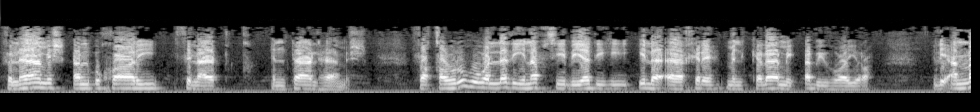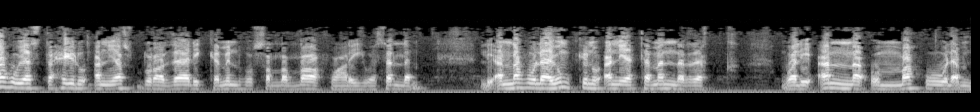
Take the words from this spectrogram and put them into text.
في الهامش البخاري في العتق. انتهى الهامش. فقوله والذي نفسي بيده إلى آخره من كلام أبي هريرة لأنه يستحيل أن يصدر ذلك منه صلى الله عليه وسلم لأنه لا يمكن أن يتمنى الرق ولأن أمه لم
